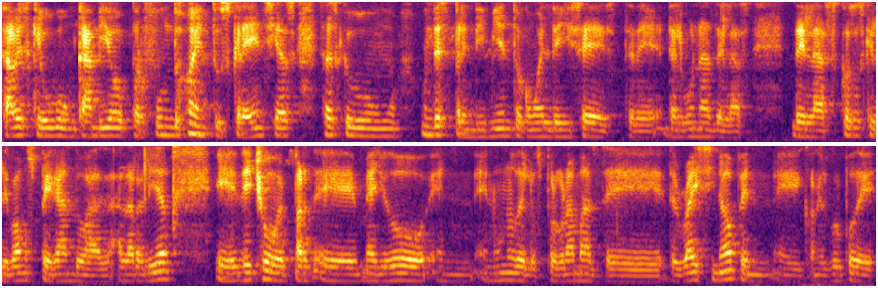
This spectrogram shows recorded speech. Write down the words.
sabes que hubo un cambio profundo en tus creencias, sabes que hubo un, desprendimiento, como él dice, este, de, algunas de las, cosas que le vamos pegando a, la realidad. Eh, de hecho, eh, me ayudó en, uno de los programas de, Rising Up eh, con el grupo de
